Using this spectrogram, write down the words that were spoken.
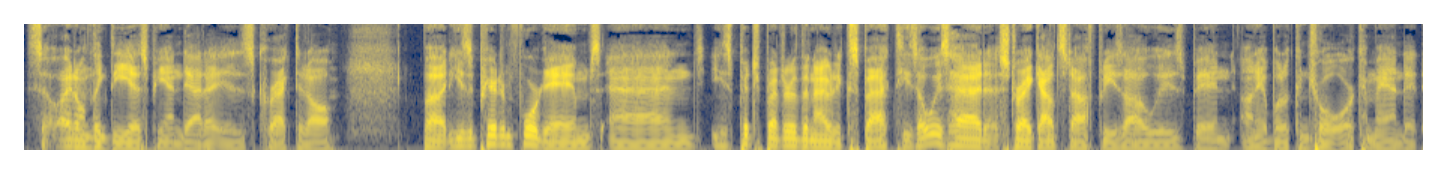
So I don't think the ESPN data is correct at all but he's appeared in four games and he's pitched better than I would expect. He's always had strikeout stuff, but he's always been unable to control or command it.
